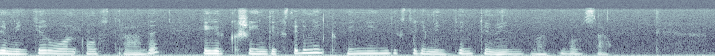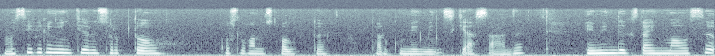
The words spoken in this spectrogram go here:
элементтер орун ауыстурат эгер кичи индекстүү элемент үлкөн индекстүү элементтен төмөн болотун болсо массив элементтерин сырыптоо косулган нускалыктар көмөгү менен иске асат м индекс айнымалысы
